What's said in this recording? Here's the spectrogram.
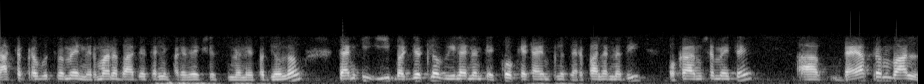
రాష్ట్ర ప్రభుత్వమే నిర్మాణ బాధ్యతల్ని పర్యవేక్షిస్తున్న నేపథ్యంలో దానికి ఈ బడ్జెట్లో వీలైనంత ఎక్కువ కేటాయింపులు జరపాలన్నది ఒక అంశమైతే. ఆ డయాఫ్రమ్ వాల్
